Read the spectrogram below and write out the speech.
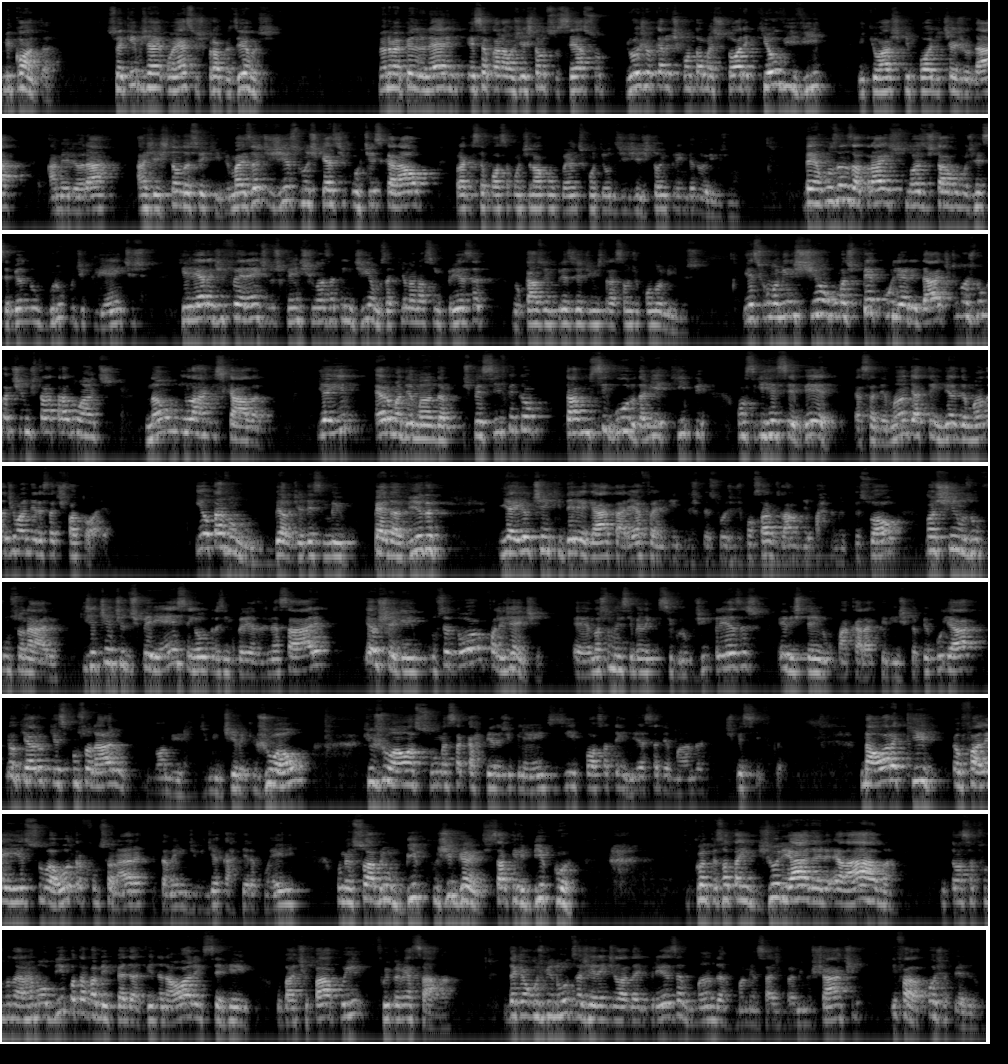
Me conta, sua equipe já reconhece os próprios erros? Meu nome é Pedro Neri, esse é o canal Gestão de Sucesso e hoje eu quero te contar uma história que eu vivi e que eu acho que pode te ajudar a melhorar a gestão da sua equipe. Mas antes disso, não esquece de curtir esse canal para que você possa continuar acompanhando os conteúdos de gestão e empreendedorismo. Bem, alguns anos atrás nós estávamos recebendo um grupo de clientes que ele era diferente dos clientes que nós atendíamos aqui na nossa empresa, no caso a empresa de administração de condomínios. E esses condomínios tinham algumas peculiaridades que nós nunca tínhamos tratado antes, não em larga escala. E aí era uma demanda específica que eu estava inseguro da minha equipe conseguir receber essa demanda e atender a demanda de maneira satisfatória. E eu estava um belo dia desse meio pé da vida, e aí eu tinha que delegar a tarefa entre as pessoas responsáveis lá no departamento pessoal. Nós tínhamos um funcionário que já tinha tido experiência em outras empresas nessa área, e eu cheguei no setor, falei, gente, é, nós estamos recebendo esse grupo de empresas, eles têm uma característica peculiar, eu quero que esse funcionário, nome de mentira aqui, João, que o João assuma essa carteira de clientes e possa atender essa demanda específica. Na hora que eu falei isso, a outra funcionária, que também dividia a carteira com ele, começou a abrir um bico gigante. Sabe aquele bico que quando a pessoa está injuriada, ela arma? Então essa funcionária armou o bico, eu estava meio pé da vida na hora, encerrei o bate-papo e fui para minha sala. Daqui a alguns minutos, a gerente lá da empresa manda uma mensagem para mim no chat e fala: Poxa, Pedro,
